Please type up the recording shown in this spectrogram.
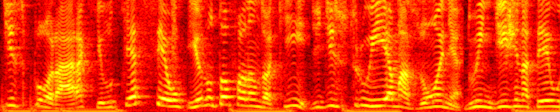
de explorar aquilo que é seu. E eu não tô falando aqui de destruir a Amazônia, do indígena ter o,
